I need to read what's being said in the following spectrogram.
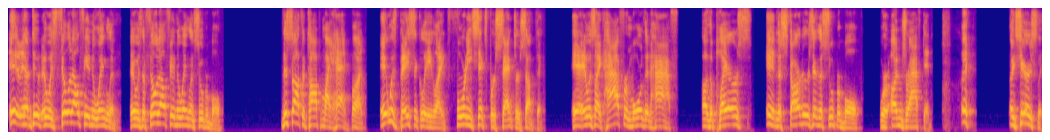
it, dude, it was Philadelphia, New England. It was the Philadelphia, New England Super Bowl. This off the top of my head, but it was basically like 46% or something. It was like half or more than half of the players in the starters in the Super Bowl were undrafted. like seriously,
